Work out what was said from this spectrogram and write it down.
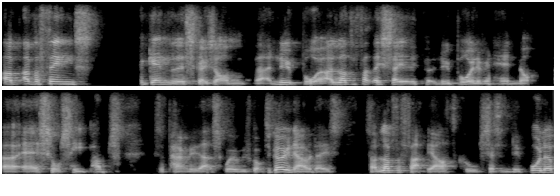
other things again, the list goes on. a new boiler. I love the fact they say they put a new boiler in here, not uh, air source heat pumps, because apparently that's where we've got to go nowadays. So I love the fact the article says a new boiler.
